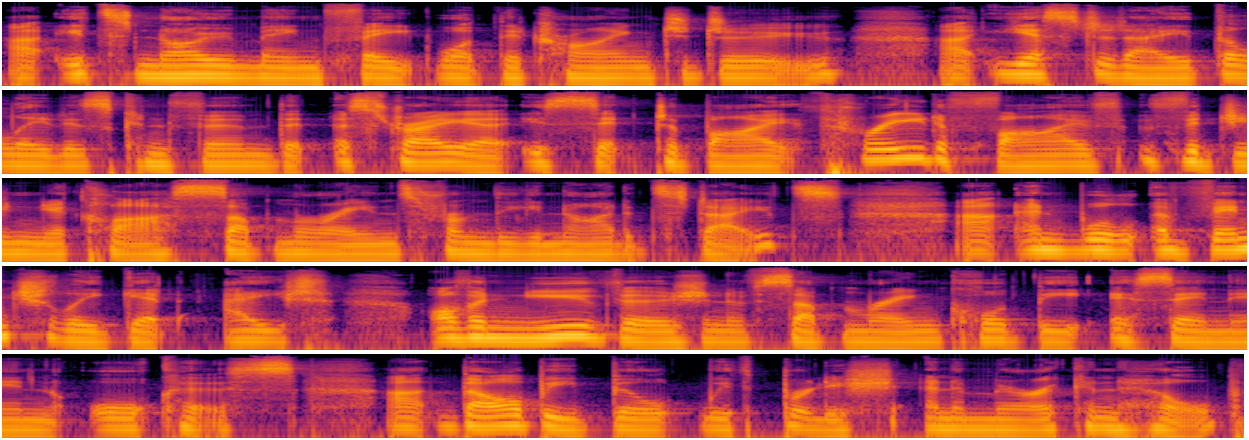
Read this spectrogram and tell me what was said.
Uh, it's no mean feat what they're trying to to do. Uh, yesterday, the leaders confirmed that Australia is set to buy three to five Virginia class submarines from the United States uh, and will eventually get eight of a new version of submarine called the SSN AUKUS. Uh, they'll be built with British and American help,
